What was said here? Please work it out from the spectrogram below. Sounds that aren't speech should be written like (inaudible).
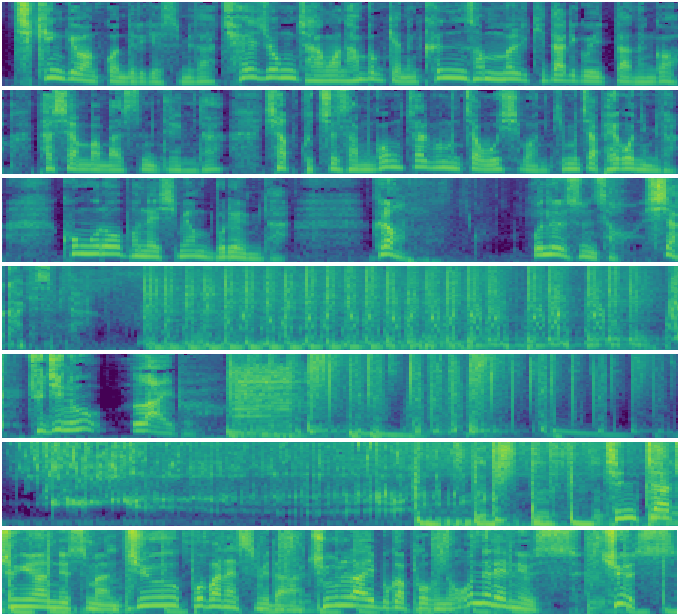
치킨 교환권 드리겠습니다. 최종 장원 한 분께는 큰 선물 기다리고 있다는 거 다시 한번 말씀드립니다. 샵 9730 짧은 문자 50원 긴 문자 100원입니다. 콩으로 보내시면 무료입니다. 그럼 오늘 순서 시작하겠습니다. 주진우 라이브 진짜 중요한 뉴스만 쭉 뽑아냈습니다. 주 라이브가 뽑는 오늘의 뉴스 주스.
